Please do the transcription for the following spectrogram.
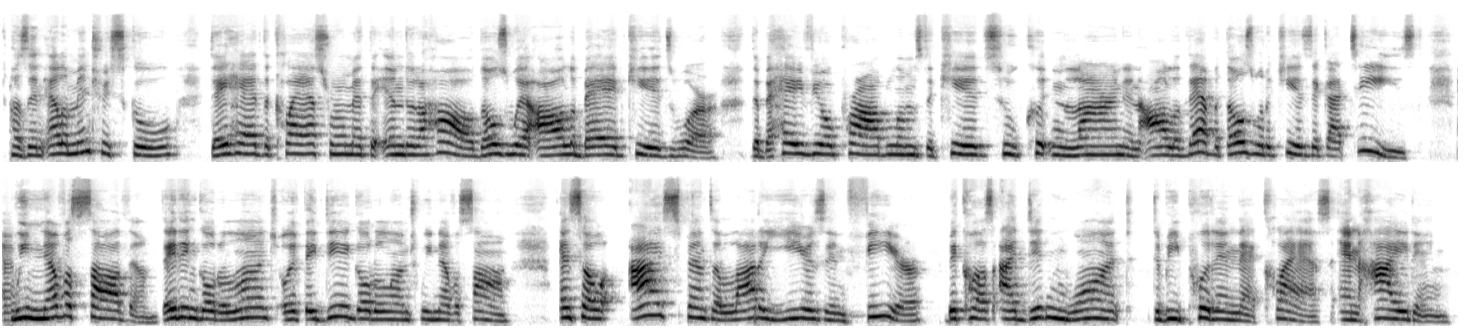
because in elementary school they had the classroom at the end of the hall. Those where all the bad kids were the behavioral problems the kids who couldn't learn and all of that. But those were the kids that got teased and we never saw them. They didn't go to lunch or if they did go to lunch we never saw them and so i spent a lot of years in fear because i didn't want to be put in that class and hiding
